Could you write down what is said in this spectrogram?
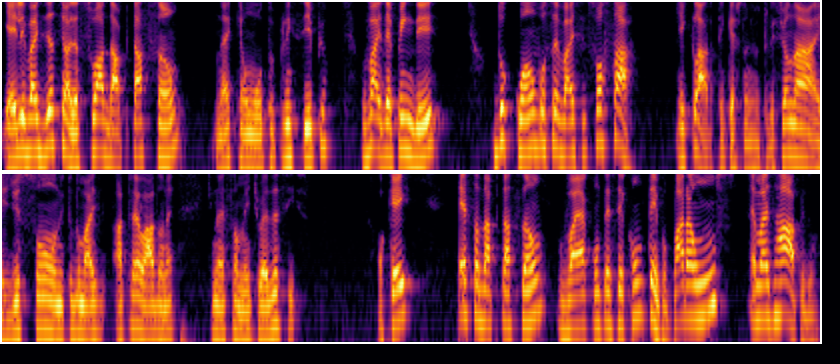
E aí ele vai dizer assim, olha, sua adaptação, né, que é um outro princípio, vai depender do quão você vai se esforçar. E claro, tem questões nutricionais, de sono e tudo mais atrelado, né? Que não é somente o exercício. Ok? Essa adaptação vai acontecer com o tempo. Para uns é mais rápido,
